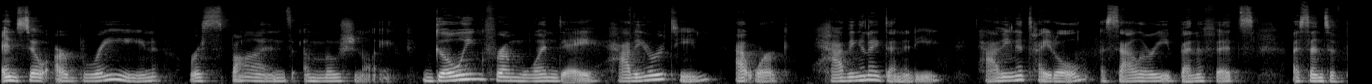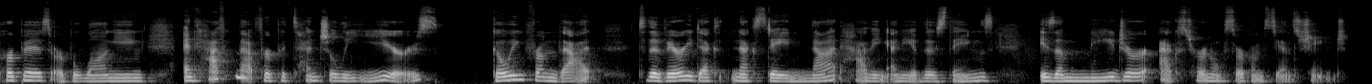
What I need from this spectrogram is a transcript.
And so our brain responds emotionally. Going from one day having a routine at work, having an identity, having a title, a salary, benefits, a sense of purpose or belonging, and having that for potentially years, going from that to the very de- next day not having any of those things is a major external circumstance change.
